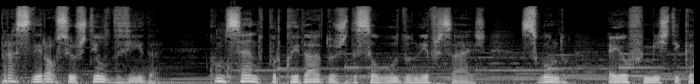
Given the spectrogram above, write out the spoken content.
para aceder ao seu estilo de vida, começando por cuidados de saúde universais, segundo a eufemística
